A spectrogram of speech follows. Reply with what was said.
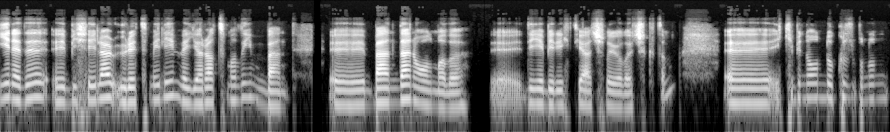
yine de, eee, bir şeyler üretmeliyim ve yaratmalıyım ben, eee, benden olmalı, diye bir ihtiyaçla yola çıktım. Eee, 2019 bunun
